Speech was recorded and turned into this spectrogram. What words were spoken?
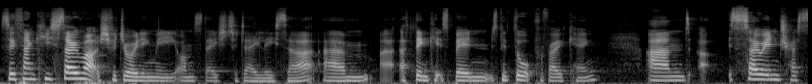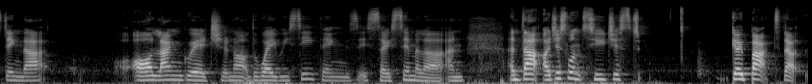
So thank you so much for joining me on stage today, Lisa. Um, I think it's been it's been thought provoking, and uh, it's so interesting that our language and our, the way we see things is so similar. And and that I just want to just go back to that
